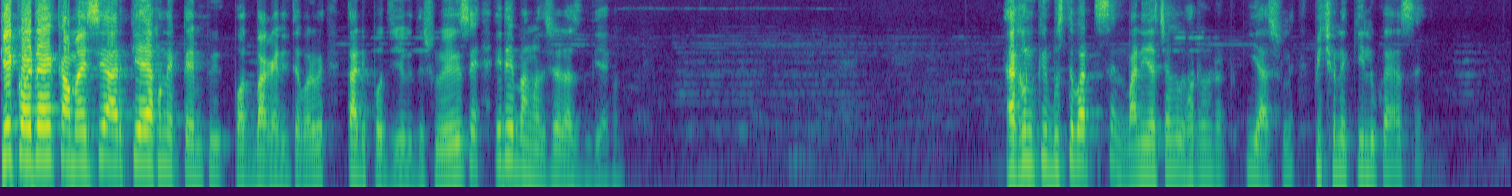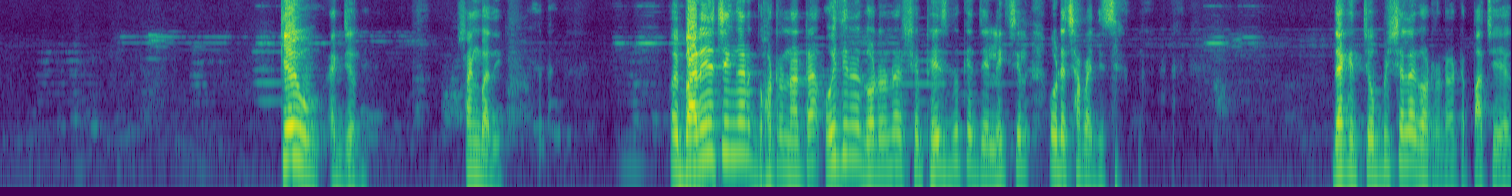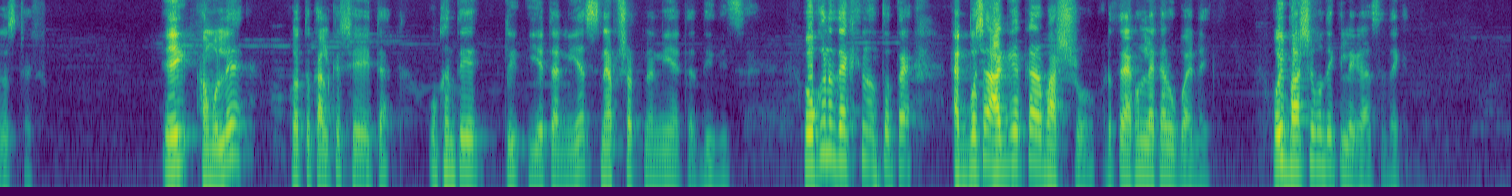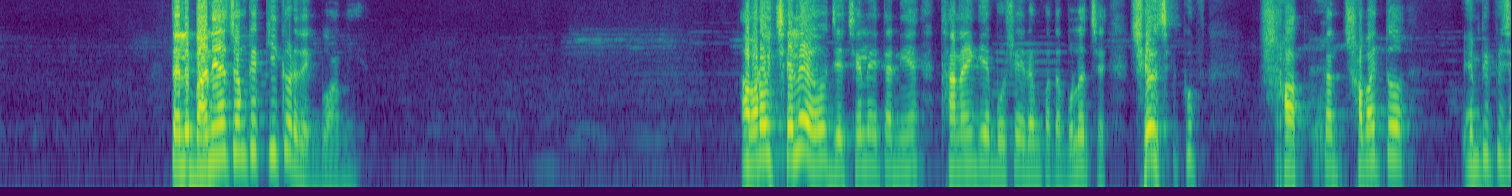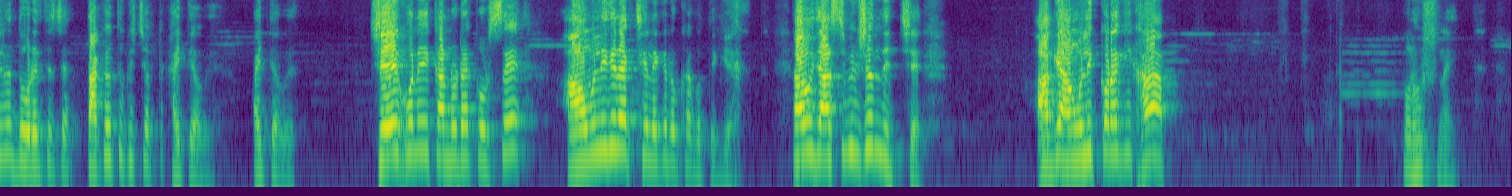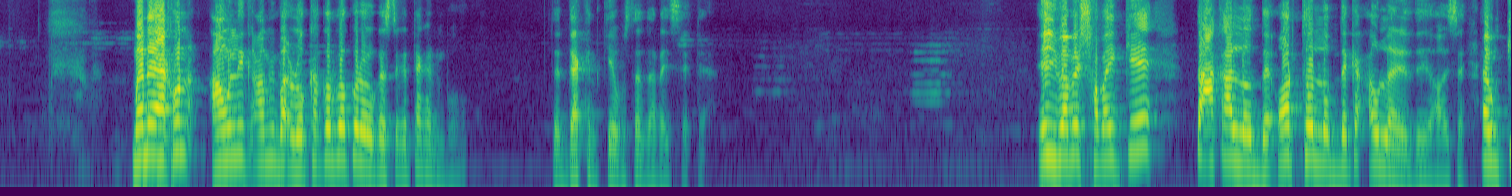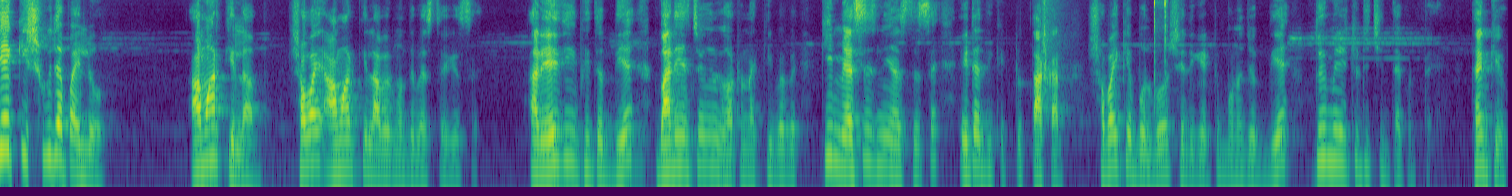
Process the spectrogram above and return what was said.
কে কয়টাকে কামাইছে আর কে এখন একটা এমপি পদ বাগায় নিতে পারবে, তারই প্রতিযোগিতা শুরু হয়ে গেছে। এটাই বাংলাদেশের রাজনীতি এখন। এখন কি বুঝতে পারতেছেন? বানিয়াচঙ্গের ঘটনাটা কি আসলে? পিছনে কি লুকায় আছে? কেউ একজন সাংবাদিক। ওই বানিয়াচিঙ্গার ঘটনাটা, ওই দিনের ঘটনা সে ফেসবুকে যে লিখছিল, ওটা ছাপাই দিছে। দেখেন, চব্বিশ সালের ঘটনা ওটা পাঁচই আগস্টের। এই আমলে গতকালকে সে এটা, ওখান থেকে ইয়েটা নিয়ে স্ন্যাপশটটা নিয়ে এটা দিয়ে দিচ্ছে ওখানে দেখেন অন্তত এক বছর আগেকার ভাষ্য ওটা তো এখন লেখার উপায় নেই। ওই ভাষ্যের মধ্যে কি লেখা আছে দেখেন। তাহলে বানিয়াচংকে কি করে দেখব আমি? আবার ওই ছেলেও, যে ছেলে এটা নিয়ে থানায় গিয়ে বসে এরকম কথা বলেছে সে হচ্ছে খুব সৎ। কারণ সবাই তো এমপি পিছনে দৌড়াইতেছে তাকেও তো কিছু একটা খাইতে হবে, পাইতে হবে। সে ওখানে এই কাণ্ডটা করছে, আওয়ামী লীগের এক ছেলেকে রক্ষা করতে গিয়ে। এবং জাস্টিফিকেশন দিচ্ছে। আগে লীগ করা কি খারাপ? মানুষ নাই। মানে এখন আওয়ামী আমি রক্ষা করব করে ওর কাছ থেকে টাকা নিব। দেখেন কি অবস্থা দাঁড়াইছে এটা। এইভাবে সবাইকে টাকার লোভ দেয় অর্থর লোভ দেখে আউলারে দেওয়া হয়েছে। এবং কে কি সুবিধা পাইলো? আমার কি লাভ? সবাই আমার কি লাভের মধ্যে ব্যস্ত হয়ে গেছে। আর এই ভিতর দিয়ে বানিয়াচঙ্গের ঘটনা কীভাবে, কি মেসেজ নিয়ে আসতেছে এটা দিকে একটু তাকান। সবাইকে বলব সেদিকে একটু মনোযোগ দিয়ে দুই মিনিট একটু চিন্তা করতে। Thank you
